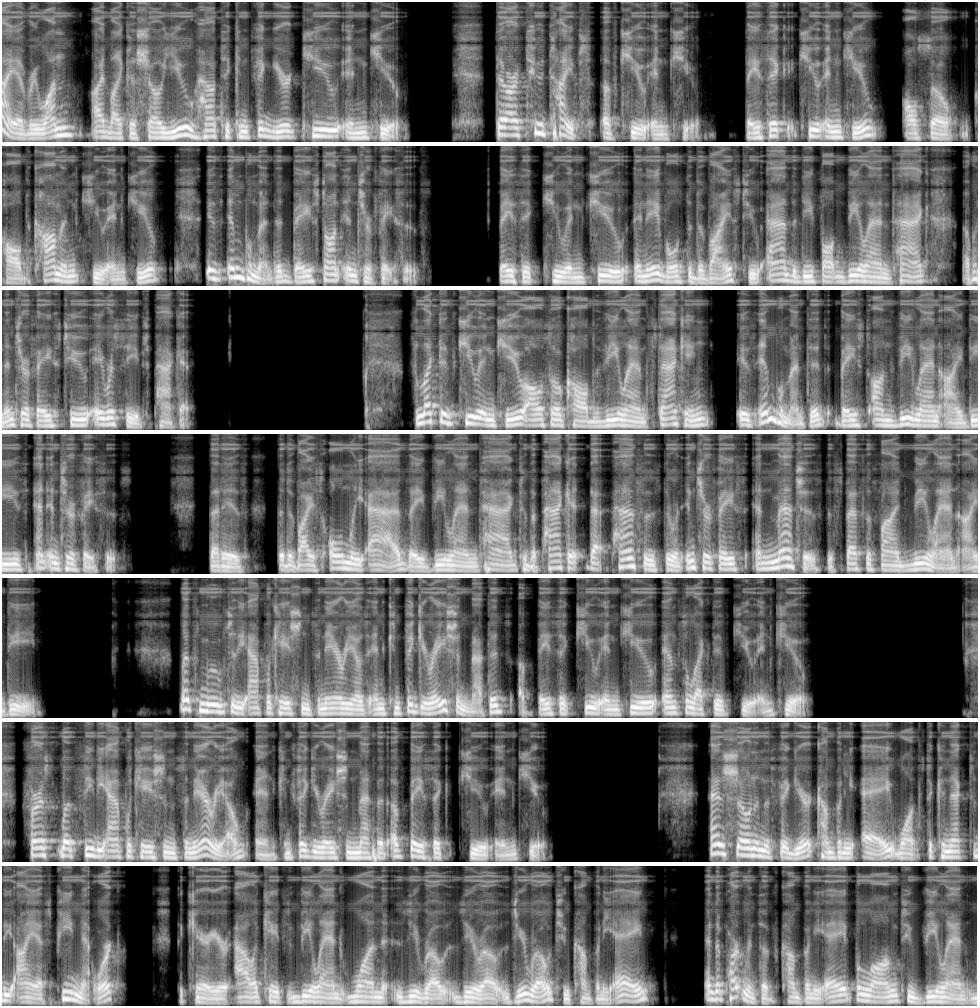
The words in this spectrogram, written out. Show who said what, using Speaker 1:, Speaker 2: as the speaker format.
Speaker 1: Hi everyone, I'd like to show you how to configure Q in Q. There are two types of Q in Q. Basic Q in Q, also called Common Q in Q, is implemented based on interfaces. Basic Q in Q enables the device to add the default VLAN tag of an interface to a received packet. Selective Q in Q, also called VLAN stacking, is implemented based on VLAN IDs and interfaces. That is, the device only adds a VLAN tag to the packet that passes through an interface and matches the specified VLAN ID. Let's move to the application scenarios and configuration methods of basic Q in Q and selective Q in Q. First, let's see the application scenario and configuration method of basic Q in Q. As shown in the figure, Company A wants to connect to the ISP network. The carrier allocates VLAN 1000 to Company A, and departments of Company A belong to VLAN 10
